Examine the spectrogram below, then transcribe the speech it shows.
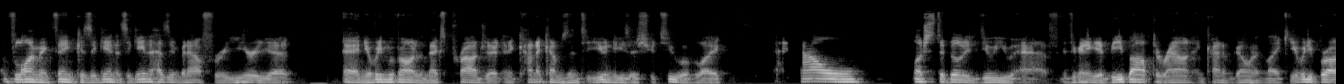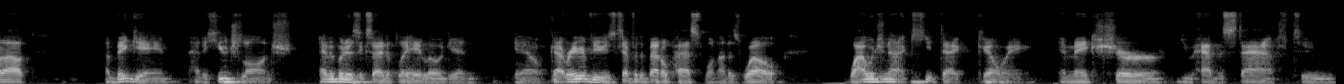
of alarming thing because again, it's a game that hasn't been out for a year yet, and you already move on to the next project, and it kind of comes into Unity's issue too of like how much stability do you have if you're going to get bebopped around and kind of going and like you already brought out a big game, had a huge mm-hmm. launch, everybody was excited to play Halo again. You know, got rave reviews except for the battle pass and whatnot as well. Why would you not keep that going? And make sure you have the staff to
